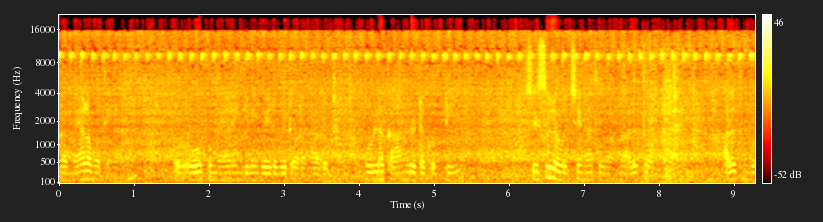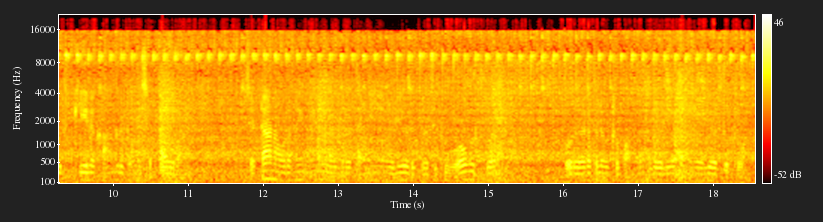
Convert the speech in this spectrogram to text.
அங்கே மேலே பார்த்தீங்கன்னா ஒரு ரோப்பு மேலே இங்கேயும் போயிட்டு போயிட்டு வர மாதிரி இருக்கும் உள்ளே காங்கிரீட்டை கொட்டி சிசுவில் வச்சு என்ன செய்வாங்க? அழுத்துவாங்க. அழுத்தும் போது கீழே காங்கிரீட் வந்து செட் ஆகிடும் செட் ஆன உடனே மேலே இருக்கிற தண்ணியை வெளியே எடுக்கிறதுக்கு ஓவர் ஃப்ளோ ஒரு இடத்துல விட்டுருப்பாங்க. அது வழியாக தண்ணி வெளியே எடுத்து விட்ருவாங்க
